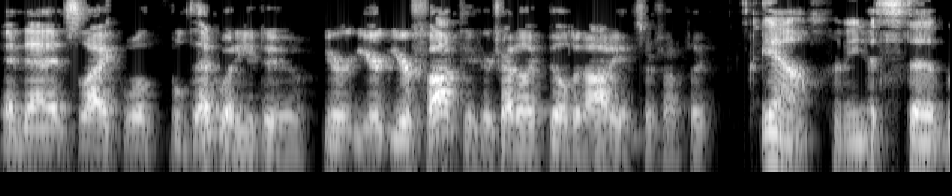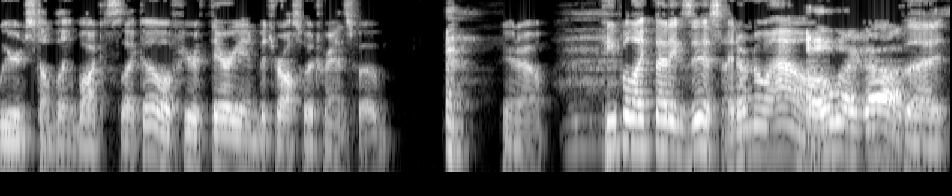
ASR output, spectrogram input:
and then it's like, well, well, then what do you do? You're you're you're fucked if you're trying to like build an audience or something. Yeah, I mean, it's the weird stumbling block. It's like, oh, if you're a Therian, but you're also a transphobe. you know, people like that exist. I don't know how, Oh my god! but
